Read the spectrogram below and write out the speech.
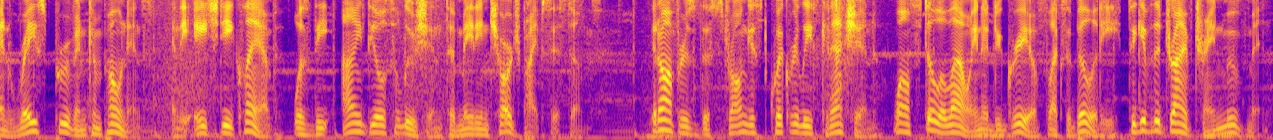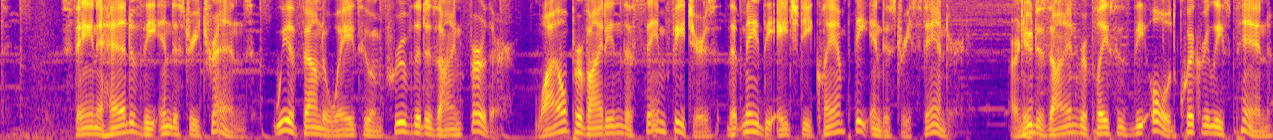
and race-proven components, and the HD clamp was the ideal solution to mating charge pipe systems. It offers the strongest quick-release connection while still allowing a degree of flexibility to give the drivetrain movement. Staying ahead of the industry trends, we have found a way to improve the design further while providing the same features that made the HD clamp the industry standard. Our new design replaces the old quick-release pin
